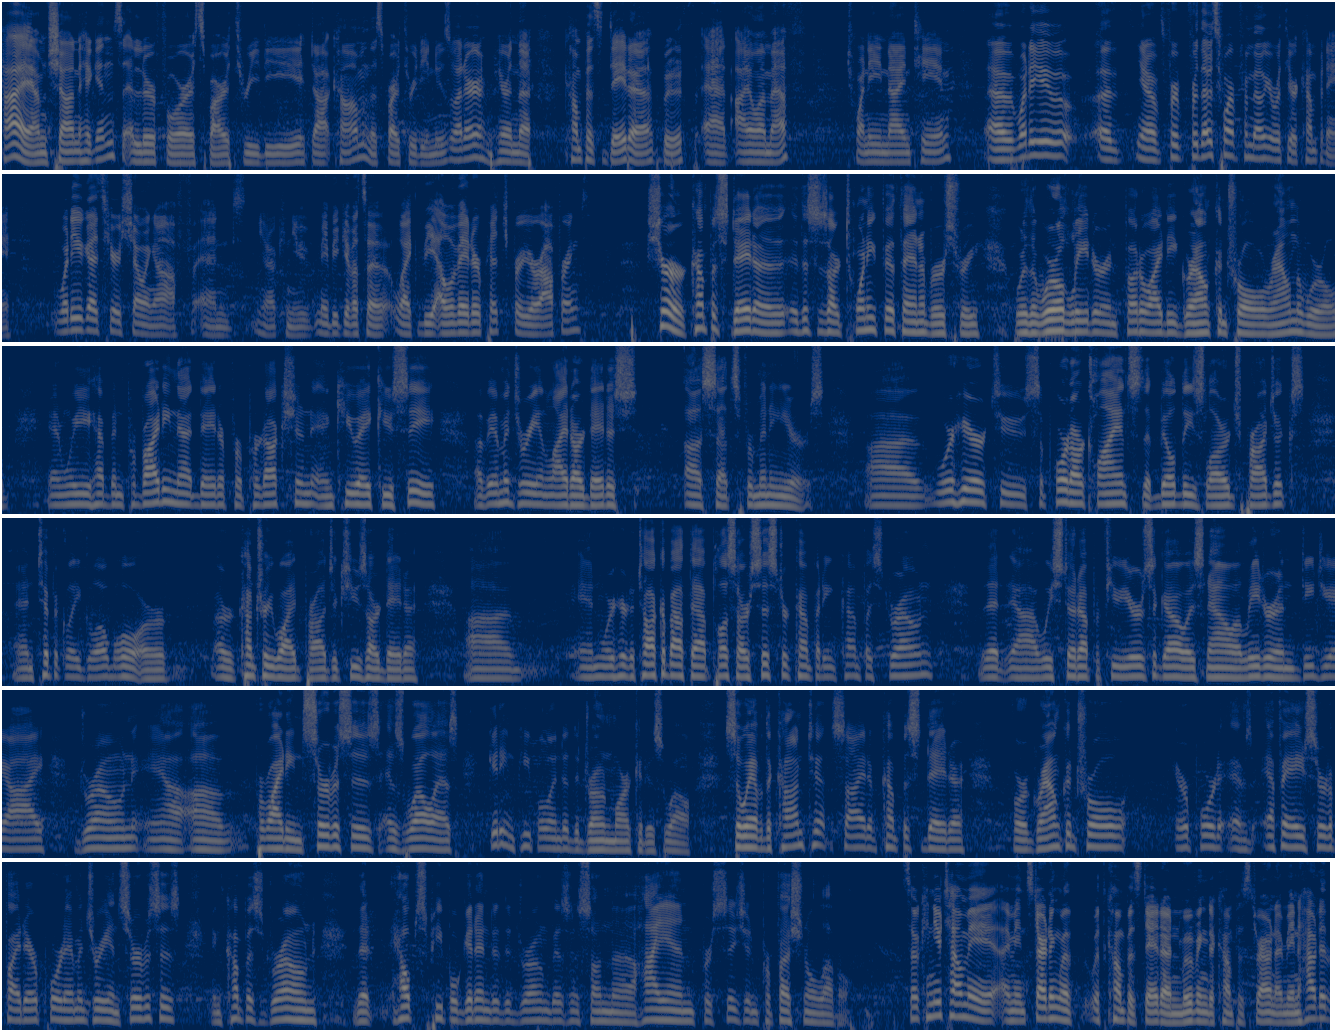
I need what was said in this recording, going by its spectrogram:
Hi, I'm Sean Higgins, editor for SPAR3D.com and the SPAR3D newsletter. I'm here in the Compass Data booth at ILMF 2019. Uh, what do you, uh, you know, for, for those who aren't familiar with your company, what are you guys here showing off? And, you know, can you maybe give us a, like, the elevator pitch for your offerings? Sure, Compass Data, this is our 25th anniversary. We're the world leader in photo ID ground control around the world and we have been providing that data for production and QA/QC of imagery and LiDAR data uh, sets for many years. Uh, we're here to support our clients that build these large projects, and typically global or, or countrywide projects use our data. Uh, and we're here to talk about that, plus our sister company, Compass Drone, that uh, we stood up a few years ago, is now a leader in DJI drone, uh, uh, providing services as well as getting people into the drone market as well. So we have the content side of Compass Data for ground control, airport as FAA certified airport imagery and services, and Compass Drone that helps people get into the drone business on the high-end precision professional level. So can you tell me, I mean, starting with, with Compass Data and moving to Compass Drone, I mean, how did,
